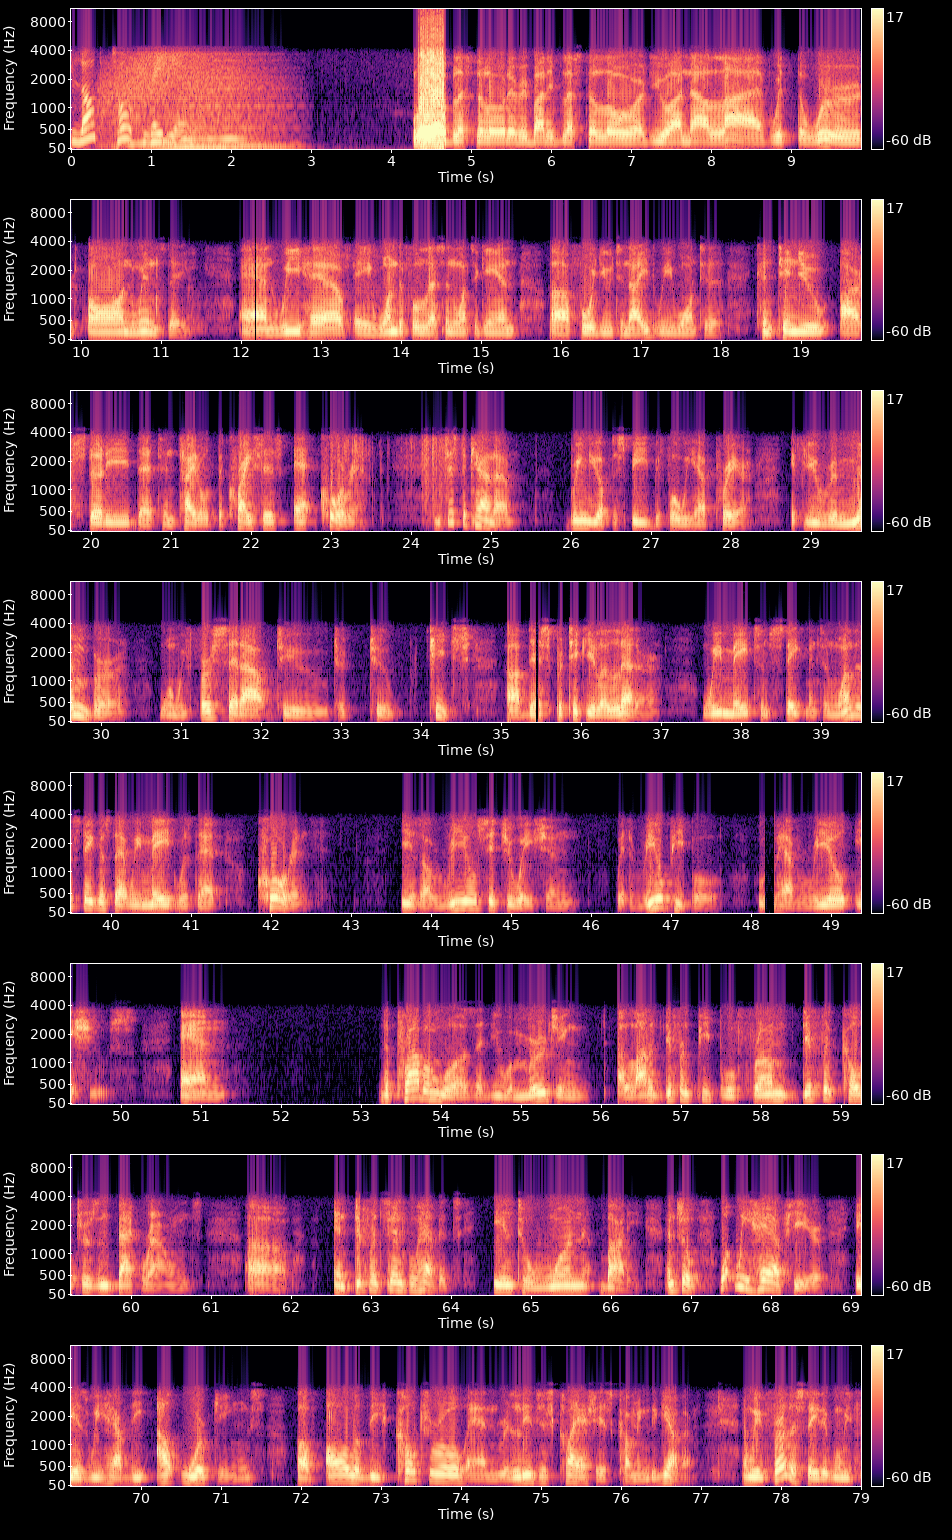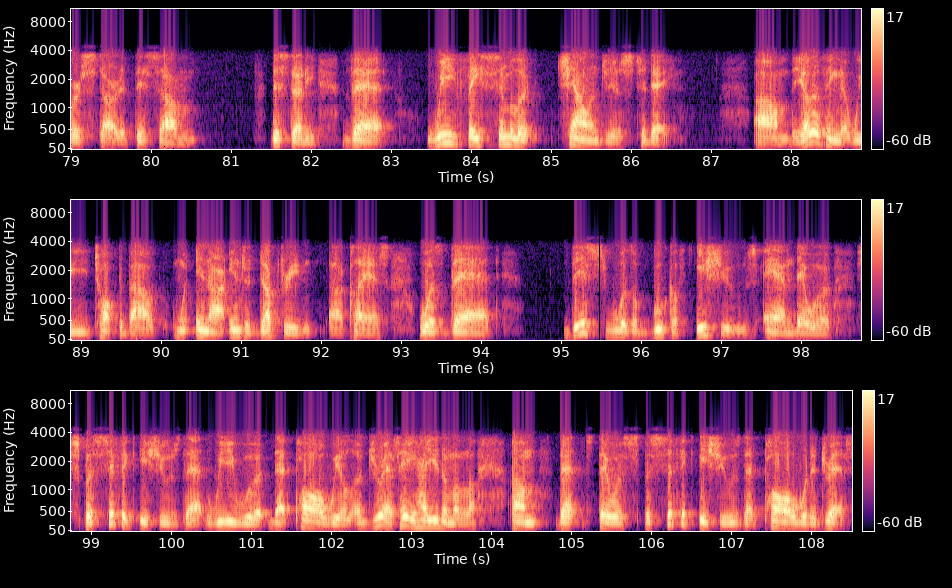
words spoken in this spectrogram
Blog Talk Radio. Well, bless the Lord, everybody. Bless the Lord. You are now live with the Word on Wednesday. And we have a wonderful lesson once again uh, for you tonight. We want to continue our study that's entitled The Crisis at Corinth. And just to kind of bring you up to speed before we have prayer, if you remember when we first set out to, to, to teach uh, this particular letter, we made some statements. And one of the statements that we made was that Corinth is a real situation with real people who have real issues. And the problem was that you were merging a lot of different people from different cultures and backgrounds uh, and different sinful habits into one body. And so, what we have here is we have the outworkings of all of these cultural and religious clashes coming together. And we further stated when we first started this um, this study that we face similar challenges today. Um, the other thing that we talked about in our introductory uh, class was that this was a book of issues, and there were specific issues that we would that Paul will address. Hey, how you doing, Allah? Um, that there were specific issues that Paul would address,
